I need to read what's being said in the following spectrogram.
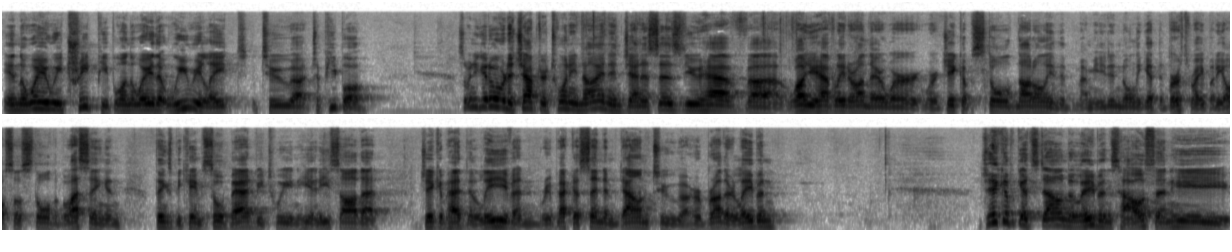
in the way we treat people, in the way that we relate to, uh, to people. So when you get over to chapter 29 in Genesis, you have, uh, well, you have later on there where, where Jacob stole not only the, I mean, he didn't only get the birthright, but he also stole the blessing, and things became so bad between he and Esau that Jacob had to leave, and Rebekah sent him down to uh, her brother Laban. Jacob gets down to Laban's house, and he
